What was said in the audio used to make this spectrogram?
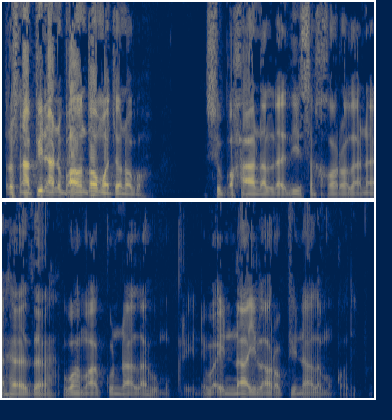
Terus Nabi anu Pak unta maca nopo? Subhanalladzi sakhkhara lana hadza wa ma kunna lahu mukrin wa inna ila rabbina lamunqalibun.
